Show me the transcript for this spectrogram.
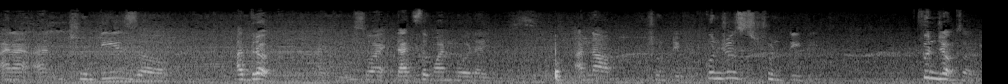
and, I, and Shunti is uh, adrak, I think. So, I, that's the one word I use. Anna Shunti. Kunju's Shunti tea. Punjab सारी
